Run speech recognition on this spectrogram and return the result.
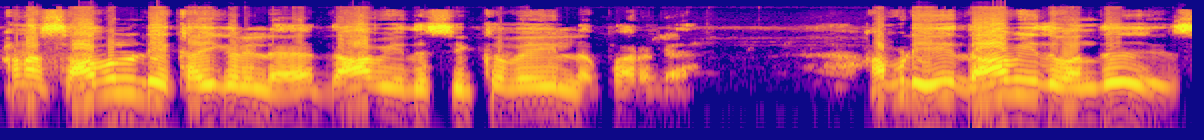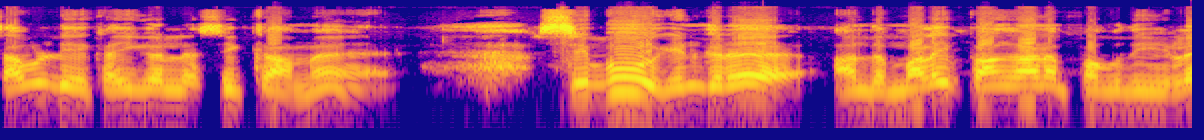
ஆனா சவுளுடைய கைகளில தாவீது சிக்கவே இல்லை பாருங்க. அப்படி தாவீது வந்து சவுளுடைய கைகளில் சிக்காம சிபு என்கிற அந்த மலைப்பாங்கான பகுதியில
